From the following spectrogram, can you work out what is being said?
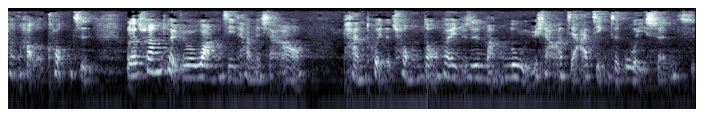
很好的控制我的双腿，就会忘记他们想要盘腿的冲动，会就是忙碌于想要夹紧这个卫生纸。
